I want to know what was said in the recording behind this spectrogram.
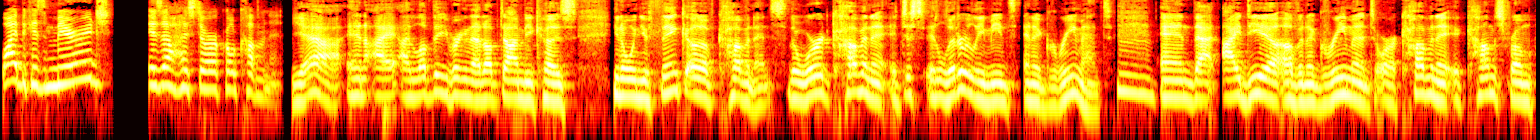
Why? Because marriage is a historical covenant. Yeah, and I, I love that you bring that up, Dawn, because you know when you think of covenants, the word covenant it just it literally means an agreement, mm. and that idea of an agreement or a covenant it comes from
